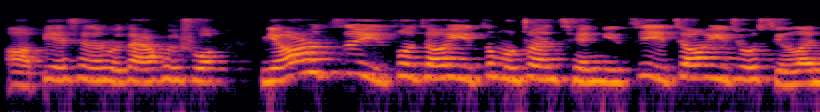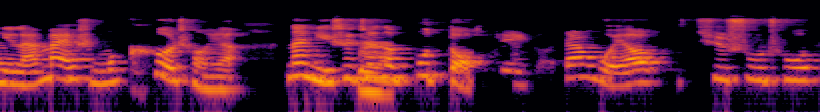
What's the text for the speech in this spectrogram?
啊变现的时候，大家会说你要是自己做交易这么赚钱，你自己交易就行了，你来卖什么课程呀？那你是真的不懂这个。但是我要去输出，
